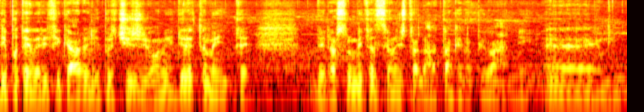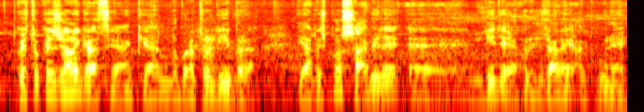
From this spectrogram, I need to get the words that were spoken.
di poter verificare le precisioni direttamente della strumentazione installata anche da più anni. Eh, in questa occasione, grazie anche al laboratorio Libera e al responsabile, eh, l'idea è quella di dare alcune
